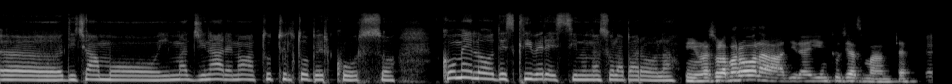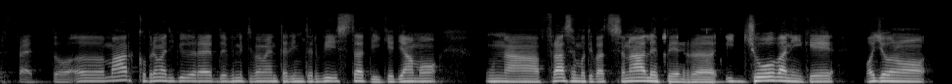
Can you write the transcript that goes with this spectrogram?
eh, diciamo, immaginare no, tutto il tuo percorso, come lo descriveresti in una sola parola? In una sola parola direi entusiasmante. Perfetto. Uh, Marco, prima di chiudere definitivamente l'intervista, ti chiediamo una frase motivazionale per uh, i giovani che vogliono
